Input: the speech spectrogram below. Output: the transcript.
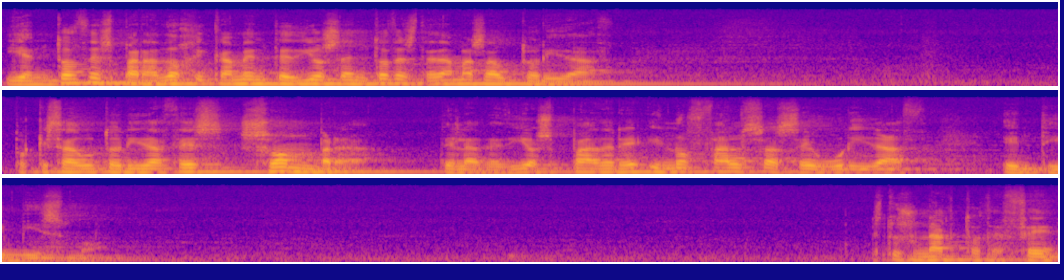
Y entonces, paradójicamente, Dios entonces te da más autoridad. Porque esa autoridad es sombra de la de Dios Padre y no falsa seguridad en ti mismo. Esto es un acto de fe,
